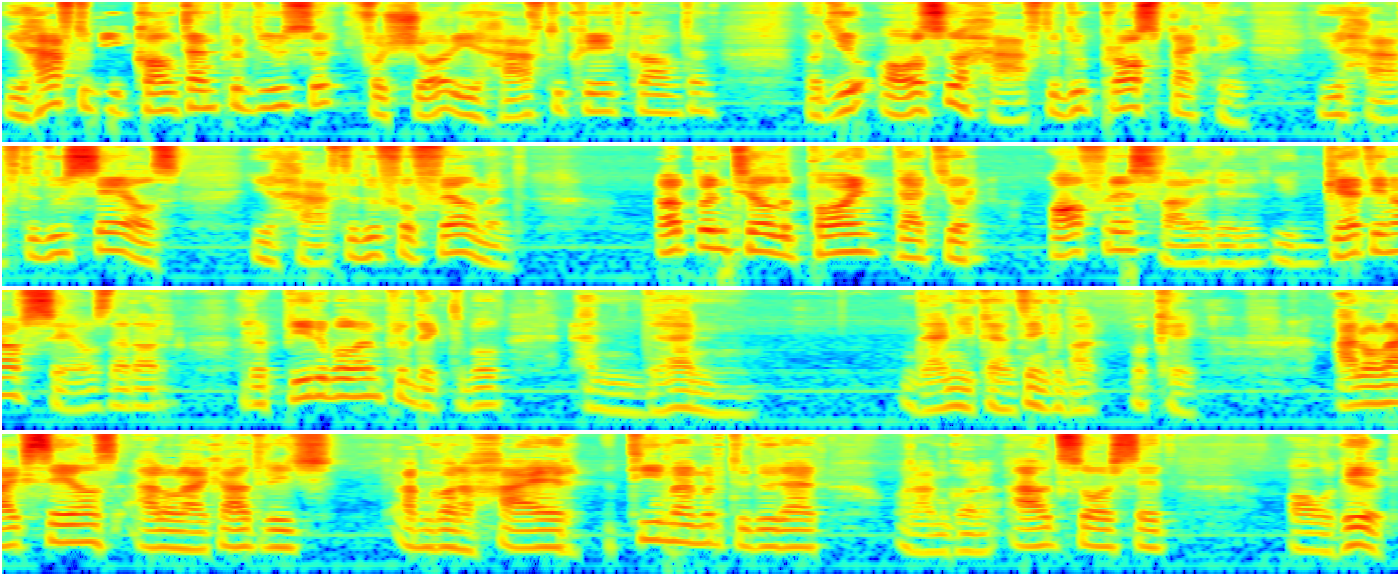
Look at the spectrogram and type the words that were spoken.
You have to be content producer for sure. You have to create content, but you also have to do prospecting. You have to do sales. You have to do fulfillment. Up until the point that your offer is validated, you get enough sales that are repeatable and predictable, and then then you can think about okay, I don't like sales, I don't like outreach. I'm going to hire a team member to do that, or I'm going to outsource it. All good.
